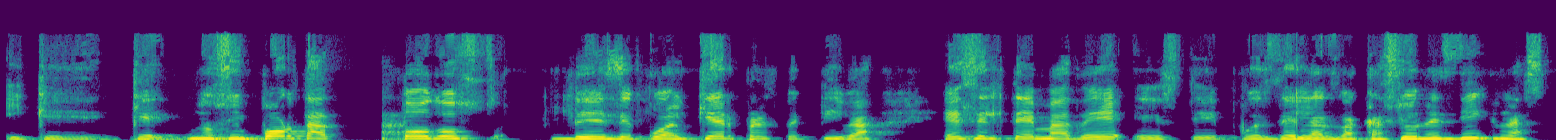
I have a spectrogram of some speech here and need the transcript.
y que, que nos importa a todos desde cualquier perspectiva es el tema de este pues de las vacaciones dignas.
